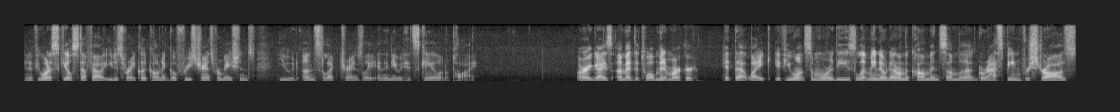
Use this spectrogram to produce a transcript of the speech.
And if you want to scale stuff out, you just right click on it, go freeze transformations, you would unselect translate, and then you would hit scale and apply. Alright guys, I'm at the 12 minute marker hit that like. If you want some more of these, let me know down in the comments. I'm uh, grasping for straws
